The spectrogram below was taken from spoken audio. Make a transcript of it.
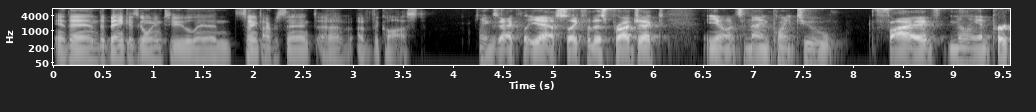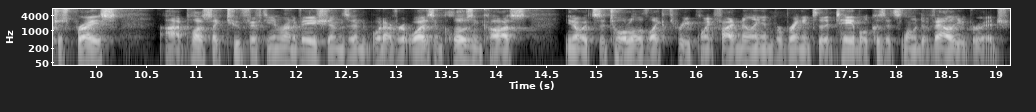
and then the bank is going to lend 75% of, of the cost. Exactly. Yes. Like for this project, you know, it's a 9.25 million purchase price, uh, plus like 250 in renovations and whatever it was in closing costs. You know, it's a total of like 3.5 million we're bringing to the table because it's loan to value bridge.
